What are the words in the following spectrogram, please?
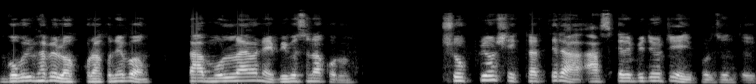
গভীরভাবে লক্ষ্য রাখুন এবং তা মূল্যায়নে বিবেচনা করুন। সুপ্রিয় শিক্ষার্থীরা, আজকের ভিডিওটি এই পর্যন্তই।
